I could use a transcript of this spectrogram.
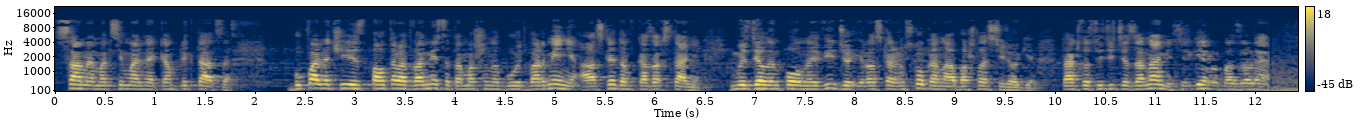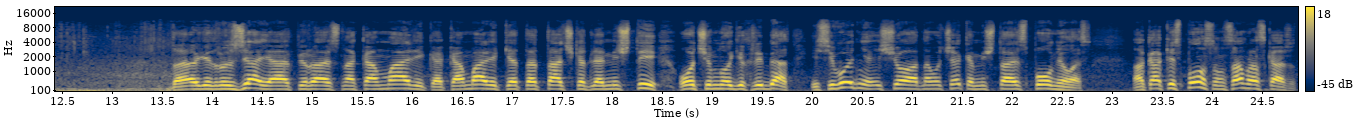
Самая максимальная комплектация. Буквально через полтора-два месяца эта машина будет в Армении, а следом в Казахстане. Мы сделаем полное видео и расскажем, сколько она обошла Сереге. Так что следите за нами. Сергей, мы поздравляем. Дорогие друзья, я опираюсь на Камарика. Камарик это тачка для мечты очень многих ребят. И сегодня еще одного человека мечта исполнилась. А как исполнился, он сам расскажет.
